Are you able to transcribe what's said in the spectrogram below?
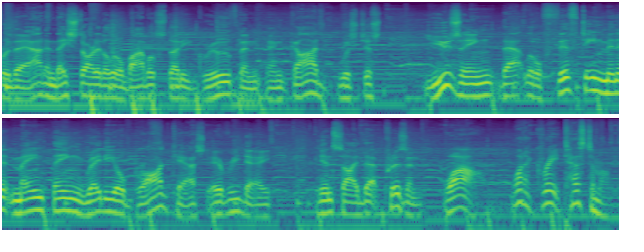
for that and they started a little Bible study group and, and God was just using that little 15 minute main thing radio broadcast every day inside that prison. Wow, what a great testimony.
